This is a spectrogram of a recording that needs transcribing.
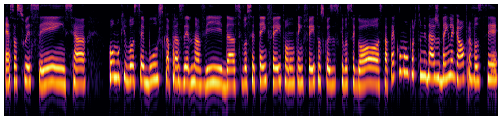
essa sua essência, como que você busca prazer na vida, se você tem feito ou não tem feito as coisas que você gosta, até como uma oportunidade bem legal para você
